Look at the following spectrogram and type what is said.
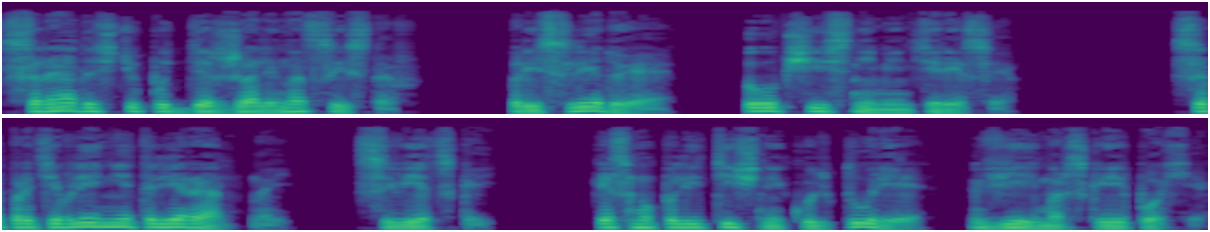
с радостью поддержали нацистов, преследуя общие с ними интересы. Сопротивление толерантной, светской, космополитичной культуре веймарской эпохи.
